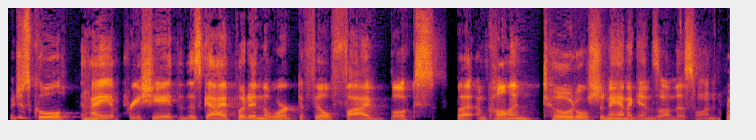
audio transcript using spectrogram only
which is cool. Mhm. I appreciate that this guy put in the work to fill five books. But I'm calling total shenanigans on this one.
